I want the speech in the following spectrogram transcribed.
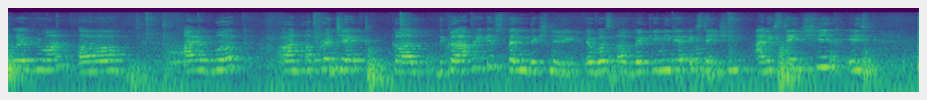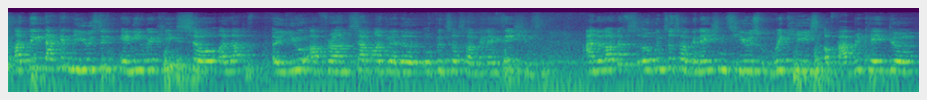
hello everyone. Uh, I worked on a project called the Collaborative Spelling Dictionary. It was a Wikimedia extension. An extension is a thing that can be used in any wiki. So a lot of uh, you are from some of the other open source organizations. And a lot of open source organizations use wikis or Phabricator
